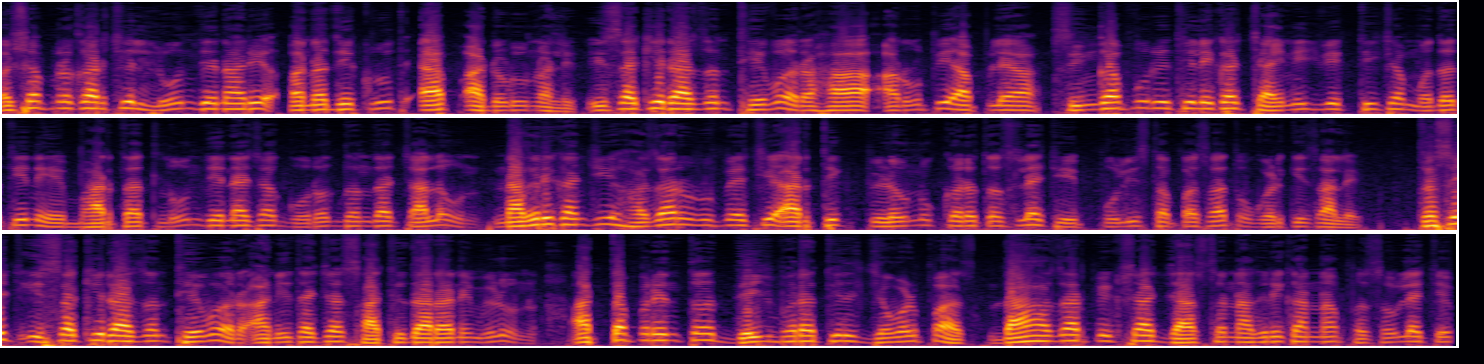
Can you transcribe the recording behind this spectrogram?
अशा प्रकारचे लोन देणारे अनधिकृत ऍप आढळून आले. इसाकी राजन थेवर हा आरोपी आपल्या सिंगापूर येथील एका चायनीज व्यक्तीच्या मदतीने भारतात लोन देण्याचा गोरखधंदा चालवून नागरिकांची हजारो रुपयाची आर्थिक पिळवणूक करत असल्याचे पोलीस तपासात उघडकीस आले. तसेच इसाकी राजन थेवर आणि त्याच्या साथीदाराने मिळून आतापर्यंत देशभरातील जवळपास दहा हजारपेक्षा जास्त नागरिकांना फसवल्याचे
